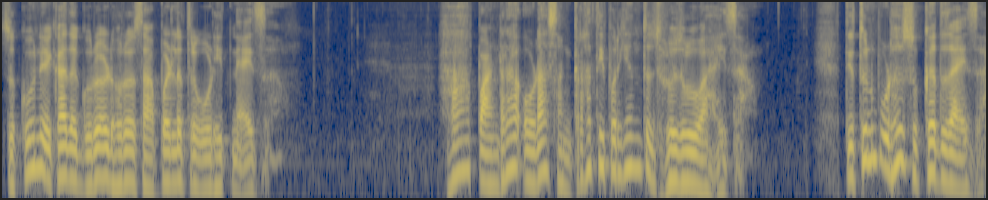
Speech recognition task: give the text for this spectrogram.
चुकून एखादं गुरंढोरं सापडलं तर ओढीत न्यायचं. हा पांढरा ओढा संक्रांतीपर्यंत झुळझुळू व्हायचा. तिथून पुढं सुकत जायचा.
